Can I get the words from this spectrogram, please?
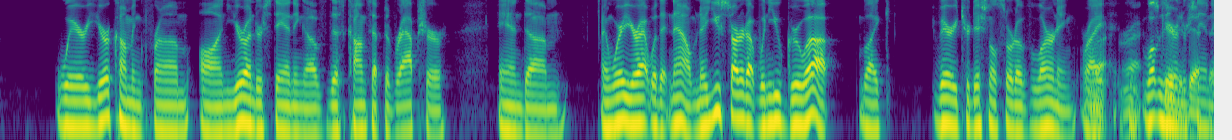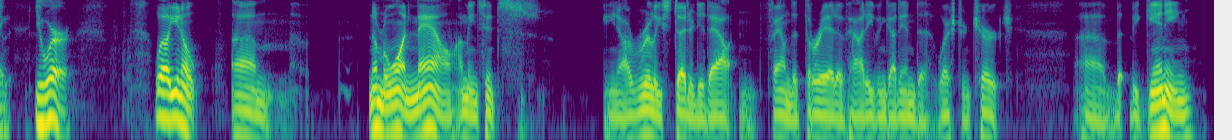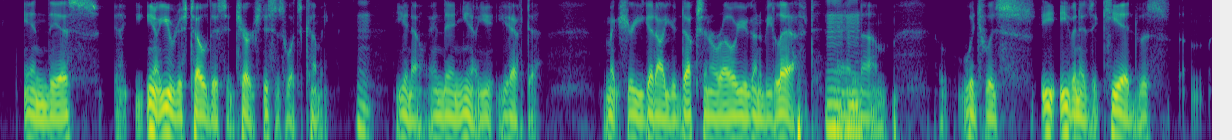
where you're coming from on your understanding of this concept of rapture and um, and where you're at with it now. Now you started up when you grew up, like very traditional sort of learning, right? Right, right. What was your Scared death of understanding? You were. Well, you know, um, number one, now, I mean, since, you know, I really studied it out and found the thread of how it even got into Western Church. Uh, but beginning in this, you know, you were just told this in church this is what's coming, you know, and then, you know, you, you have to make sure you get all your ducks in a row or you're going to be left. And, um, which was, e- even as a kid, was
